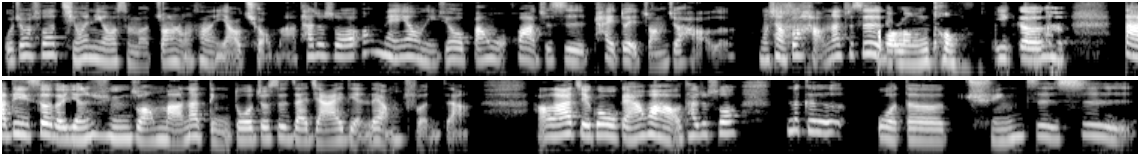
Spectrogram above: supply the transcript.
我就说，请问你有什么妆容上的要求吗？他就说，哦，没有，你就帮我画，就是派对妆就好了。我想说，好，那就是好笼统一个 大地色的烟熏妆嘛，那顶多就是再加一点亮粉这样。好啦，结果我给他画好，他就说，那个我的裙子是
